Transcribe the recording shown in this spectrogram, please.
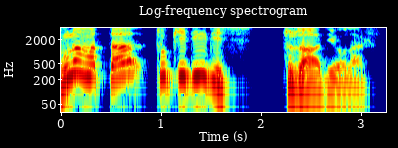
Buna hatta Tukididis tuzağı diyorlar.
